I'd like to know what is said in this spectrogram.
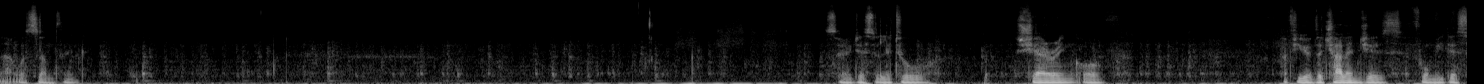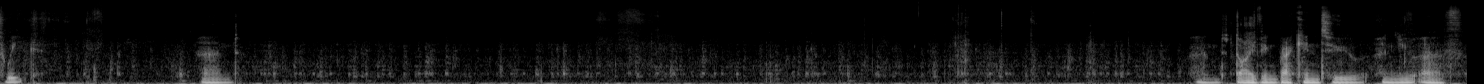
that was something. So, just a little sharing of a few of the challenges for me this week and and diving back into a new earth.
